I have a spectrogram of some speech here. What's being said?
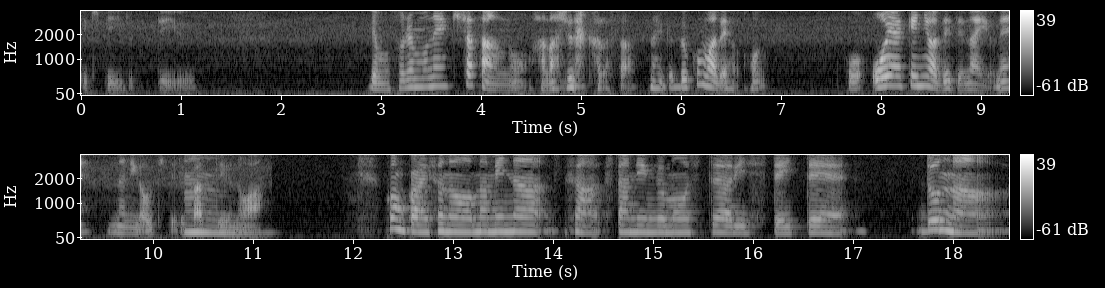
てきているっていう。でもそれもね記者さんの話だからさなんかどこまでほんこう公には出てないよね。何が起きてるかっていうのは。今回その、まあ、みんなさスタンディングもしたりしていてどんな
